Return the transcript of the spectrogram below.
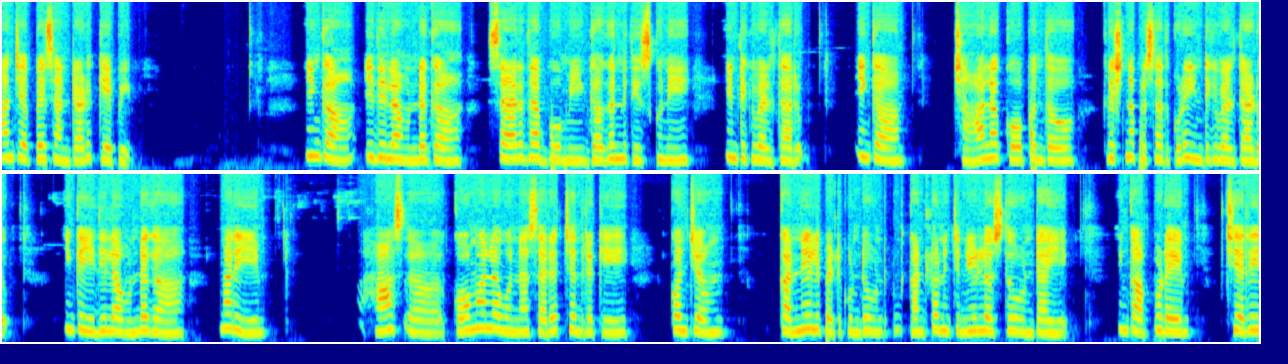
అని చెప్పేసి అంటాడు కేపీ. ఇంకా ఇది ఇలా ఉండగా శారదా భూమి గగన్ని తీసుకుని ఇంటికి వెళ్తారు. ఇంకా చాలా కోపంతో కృష్ణప్రసాద్ కూడా ఇంటికి వెళ్తాడు. ఇంకా ఇదిలా ఉండగా మరి హాస్ కోమాలో ఉన్న శరత్ చంద్రకి కొంచెం కన్నీళ్ళు పెట్టుకుంటూ కంట్లో నుంచి నీళ్ళు వస్తూ ఉంటాయి. ఇంకా అప్పుడే చెర్రీ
